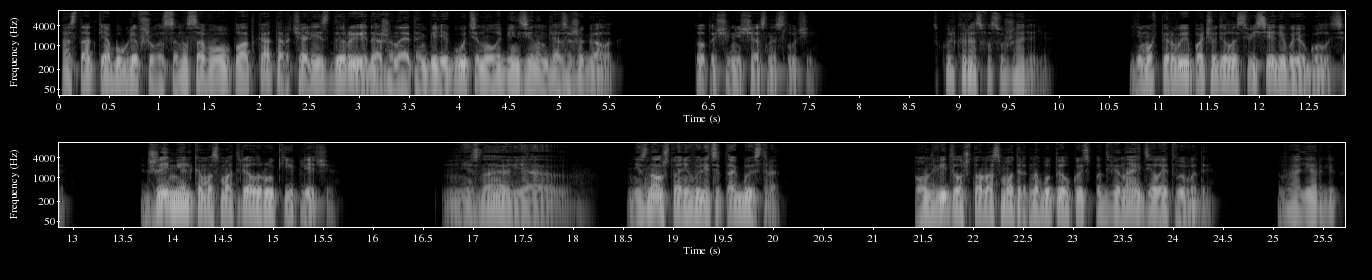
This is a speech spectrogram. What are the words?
Остатки обуглившегося носового платка торчали из дыры, и даже на этом берегу тянуло бензином для зажигалок. Тот еще несчастный случай. «Сколько раз вас ужалили?» Ему впервые почудилось веселье в ее голосе. Джей мельком осмотрел руки и плечи. «Не знаю, я не знал, что они вылетят так быстро». Он видел, что она смотрит на бутылку из-под вина и делает выводы. «Вы аллергик?»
